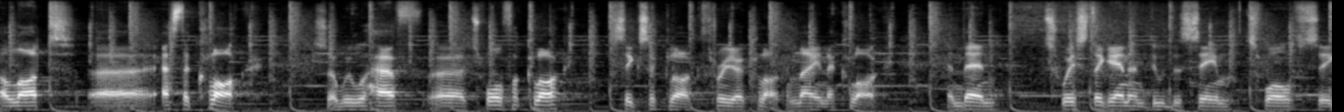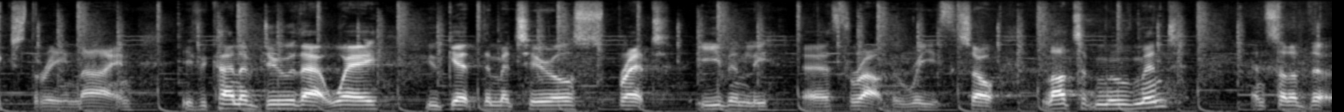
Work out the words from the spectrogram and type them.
a lot as the clock. So we will have 12 o'clock 6 o'clock, 3 o'clock, 9 o'clock, and then twist again and do the same 12, 6, 3, 9. If you kind of do that way, you get the materials spread evenly uh, throughout the wreath. So lots of movement and sort of the,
